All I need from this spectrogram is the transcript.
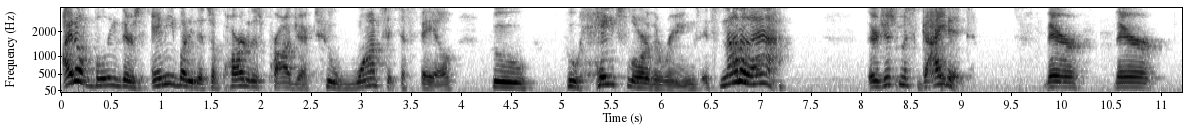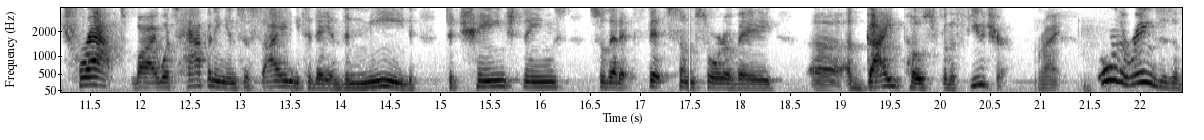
i don't believe there's anybody that's a part of this project who wants it to fail who who hates lord of the rings it's none of that they're just misguided they're they're trapped by what's happening in society today and the need to change things so that it fits some sort of a uh, a guidepost for the future. Right. Lord of the Rings is a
